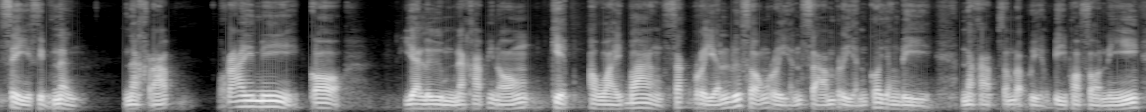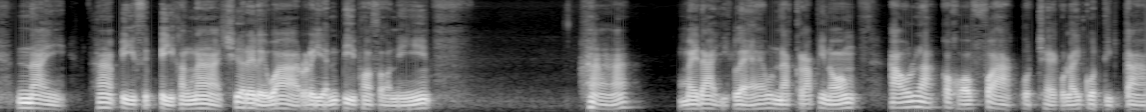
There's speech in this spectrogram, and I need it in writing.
2541 นะครับ ใครมีก็อย่าลืมนะครับพี่น้องเก็บเอาไว้บ้างสักเหรียญหรือ 2 เหรียญ3เหรียญก็ยังดีนะครับสำหรับเหรียญปีพศนี้ใน 5 ปี 10 ปีข้างหน้า เชื่อได้เลยว่าเหรียญปีพศนี้ หาไม่ได้อีกแล้วนะครับพี่น้อง เอาละก็ขอฝากกดแชร์กดไลค์กดติดตาม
